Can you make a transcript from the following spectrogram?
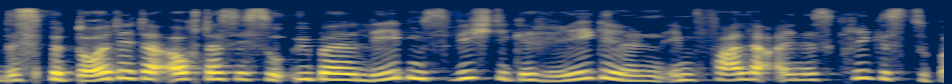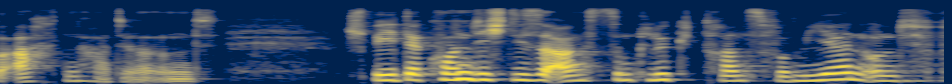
Das bedeutete auch, dass ich so überlebenswichtige Regeln im Falle eines Krieges zu beachten hatte. Und später konnte ich diese Angst zum Glück transformieren. Und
